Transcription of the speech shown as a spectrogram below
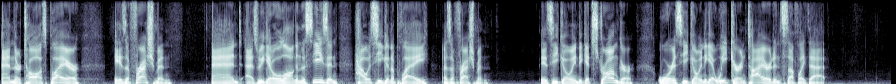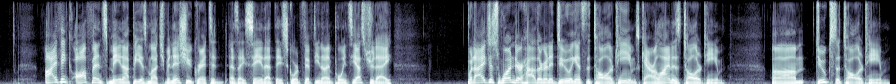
And their tallest player is a freshman. And as we get along in the season, how is he going to play as a freshman? Is he going to get stronger or is he going to get weaker and tired and stuff like that? I think offense may not be as much of an issue. Granted, as I say that, they scored 59 points yesterday. But I just wonder how they're going to do against the taller teams. Carolina's a taller team. Um, Duke's a taller team.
